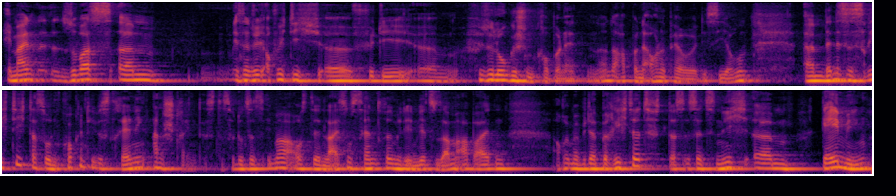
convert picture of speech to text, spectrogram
ich meine, sowas ähm, ist natürlich auch wichtig äh, für die ähm, physiologischen Komponenten. Ne? Da hat man ja auch eine Periodisierung. Ähm, denn es ist richtig, dass so ein kognitives Training anstrengend ist. Das wird uns jetzt immer aus den Leistungszentren, mit denen wir zusammenarbeiten, auch immer wieder berichtet. Das ist jetzt nicht ähm, Gaming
